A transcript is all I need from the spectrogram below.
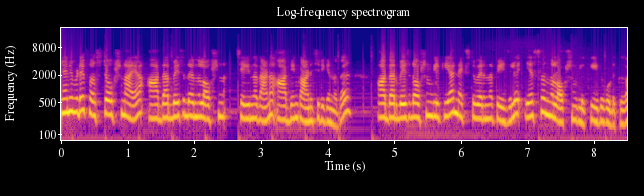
ഞാനിവിടെ ഫസ്റ്റ് ഓപ്ഷനായ ആധാർ ബേസ്ഡ് എന്നുള്ള ഓപ്ഷൻ ചെയ്യുന്നതാണ് ആദ്യം കാണിച്ചിരിക്കുന്നത്. ആധാർ ബേസ്ഡ് ഓപ്ഷൻ ക്ലിക്ക് ചെയ്യുക നെക്സ്റ്റ് വരുന്ന പേജിൽ യെസ് എന്നുള്ള ഓപ്ഷൻ ക്ലിക്ക് ചെയ്ത് കൊടുക്കുക.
